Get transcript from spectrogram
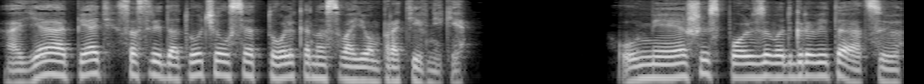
А я опять сосредоточился только на своем противнике. «Умеешь использовать гравитацию»,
